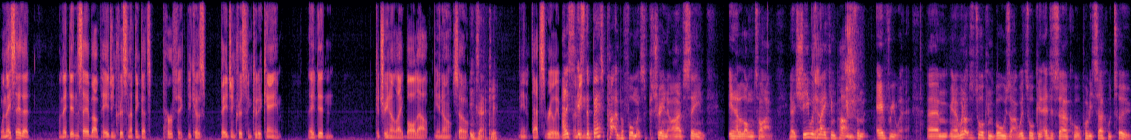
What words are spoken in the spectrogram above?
when they say that when they didn't say about Paige and Kristin, I think that's perfect because Paige and Kristin could have came. They didn't. Catrina like balled out, you know. So Exactly. yeah, that's really. And it's, I it's the best putting performance of Katrina I've seen in a long time. You know, she was Yeah. making putts from everywhere. Um, you know, we're not just talking bullseye. We're talking edge of circle, probably circle two.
